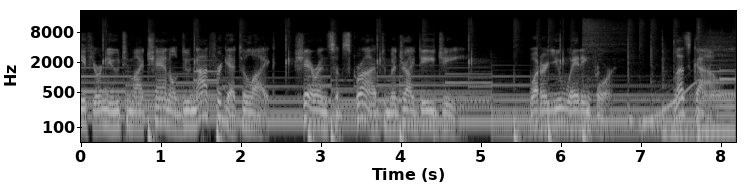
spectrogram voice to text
If you're new to my channel do not forget to like, share and subscribe to Madjai DG. What are you waiting for? Let's go!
